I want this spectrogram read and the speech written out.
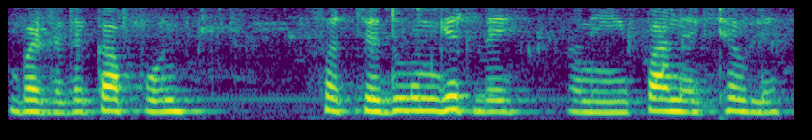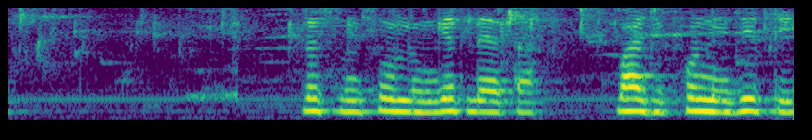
बटाटे कापून स्वच्छ धुवून घेतले आणि पाण्यात ठेवले. लसूण सोलून घेतले आता. भाजी फोडणी देते.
